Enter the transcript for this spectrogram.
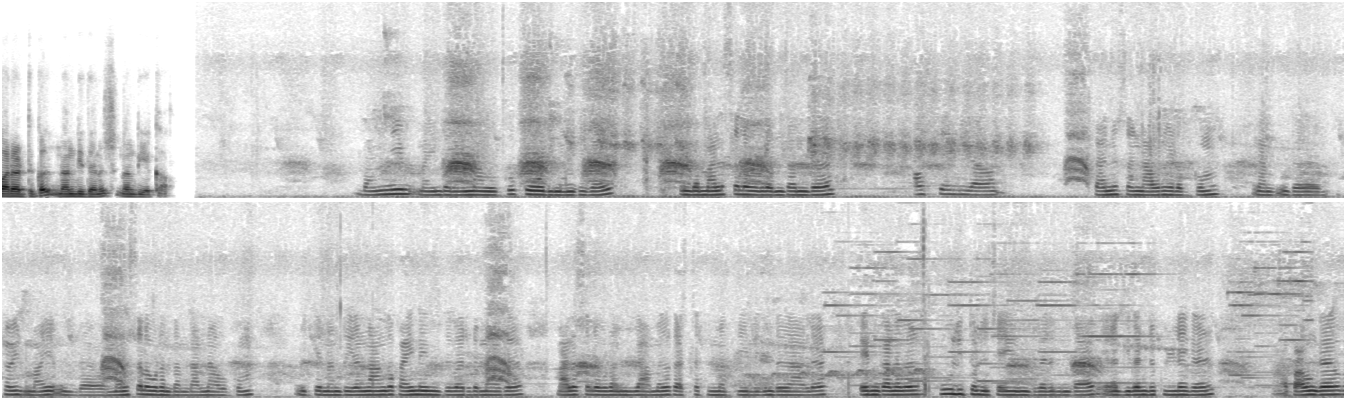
பாராட்டுகள் நன்றி தனுஷ் நன்றி அக்கா. பன்னி மைந்தன் அண்ணாவுக்கு கோடி நன்றிகள். இந்த மலசலவுடன் தந்த ஆஸ்திரேலியா தனுஷ் அண்ணா அவர்களுக்கும் நன் இந்த தொழில் மய இந்த மலசலவுடன் தந்த அண்ணாவுக்கும் மிக்க நன்றிகள். நாங்கள் பதினைந்து வருடமாக மலசலவுடன் இல்லாமல் கஷ்டத்தின் மத்தியில் இருந்ததால் என் கணவர் கூலி தொழில் செய்து வருகின்றார். எனக்கு இரண்டு பிள்ளைகள். அப்போ அவங்க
